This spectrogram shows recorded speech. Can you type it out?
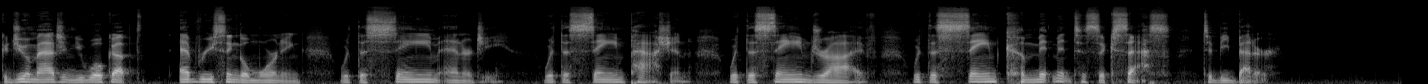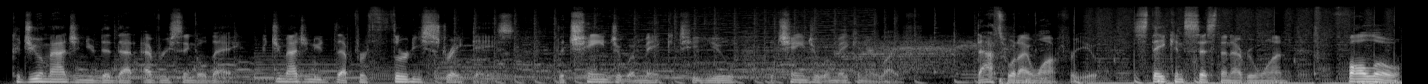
Could you imagine you woke up every single morning with the same energy, with the same passion, with the same drive, with the same commitment to success to be better? Could you imagine you did that every single day? Could you imagine you did that for 30 straight days? The change it would make to you, the change it would make in your life. That's what I want for you. Stay consistent, everyone. Follow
